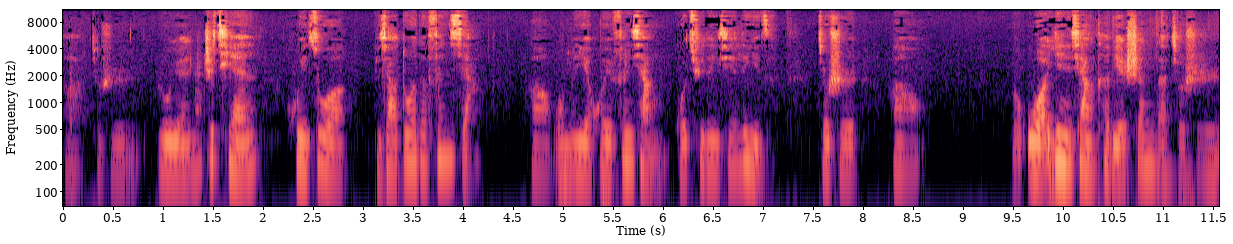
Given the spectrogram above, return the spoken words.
啊，就是入园之前会做比较多的分享啊，我们也会分享过去的一些例子。就是啊，我印象特别深的就是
